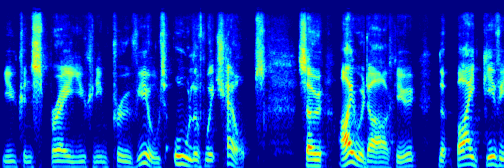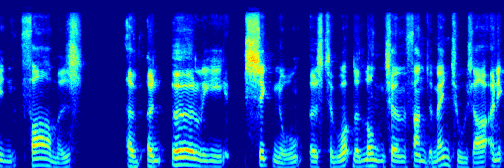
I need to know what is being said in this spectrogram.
you can spray, you can improve yields, all of which helps. So I would argue that by giving farmers a, an early signal as to what the long-term fundamentals are, and it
